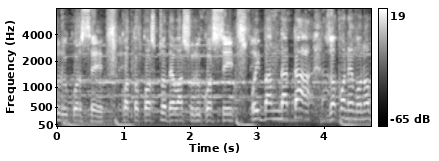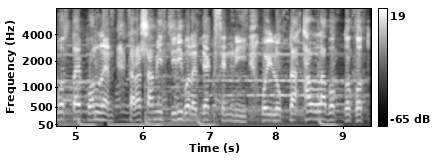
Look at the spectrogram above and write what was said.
শুরু করছে, কত কষ্ট দেওয়া শুরু করছে। ওই বান্দাটা যখন এমন অবস্থায় পড়লেন, তারা স্বামী স্ত্রী বলে দেখছেননি, ওই লোকটা আল্লাহ ভক্ত কত,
